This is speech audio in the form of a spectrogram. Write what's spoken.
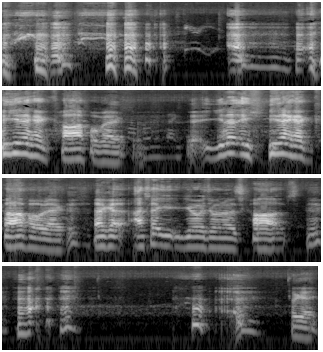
stop. Period. you like a cop over there. Motorcycle. You like, you like a cop over there. Like a, I thought you, you was one of those cops. okay.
